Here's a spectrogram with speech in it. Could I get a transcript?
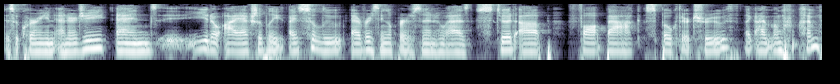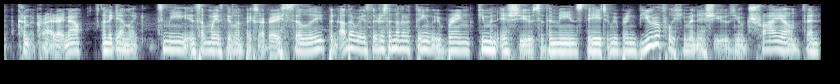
this Aquarian energy. And, you know, I actually, I salute every single person who has stood up fought back, spoke their truth. Like I'm, I'm, I'm gonna cry right now. And again, like to me, in some ways, the Olympics are very silly, but in other ways, they're just another thing that we bring human issues to the main stage and we bring beautiful human issues, you know, triumph and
